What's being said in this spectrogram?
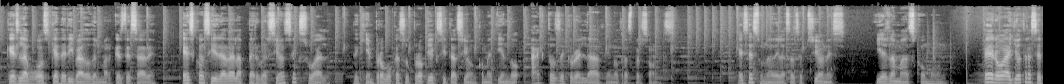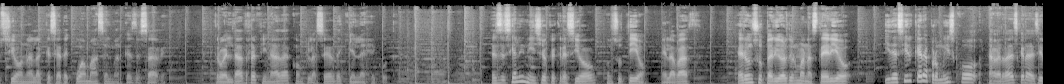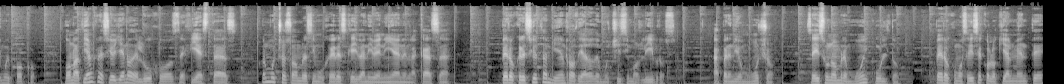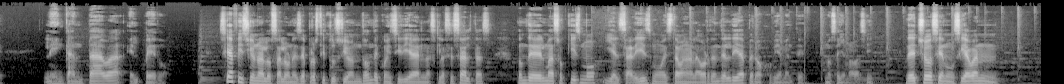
que es la voz que ha derivado del marqués de Sade, es considerada la perversión sexual de quien provoca su propia excitación cometiendo actos de crueldad en otras personas. Esa es una de las acepciones, y es la más común. Pero hay otra acepción a la que se adecua más el marqués de Sade, crueldad refinada con placer de quien la ejecuta. Les decía al inicio que creció con su tío, el abad. Era un superior de un monasterio y decir que era promiscuo, la verdad es que era decir muy poco. Donatian creció lleno de lujos, de fiestas, con muchos hombres y mujeres que iban y venían en la casa, pero creció también rodeado de muchísimos libros. Aprendió mucho, se hizo un hombre muy culto, pero como se dice coloquialmente, le encantaba el pedo. Se aficionó a los salones de prostitución donde coincidían las clases altas, donde el masoquismo y el sadismo estaban a la orden del día, pero obviamente no se llamaba así. De hecho, se anunciaban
